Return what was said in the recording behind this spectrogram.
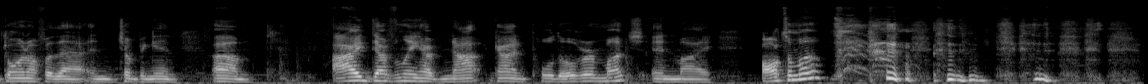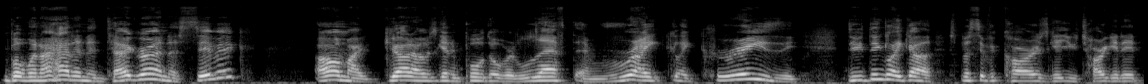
Going off of that and jumping in, um, I definitely have not gotten pulled over much in my Altima. but when I had an Integra and a Civic, oh my god, I was getting pulled over left and right like crazy. Do you think like uh specific cars get you targeted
